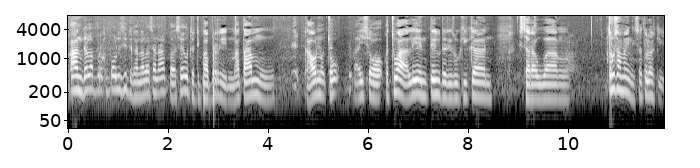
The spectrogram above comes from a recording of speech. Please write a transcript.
Anda lapor ke polisi dengan alasan apa? Saya udah dibaperin matamu. Kau no cuk, gak iso. Kecuali ente udah dirugikan secara uang. Terus sama ini satu lagi.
